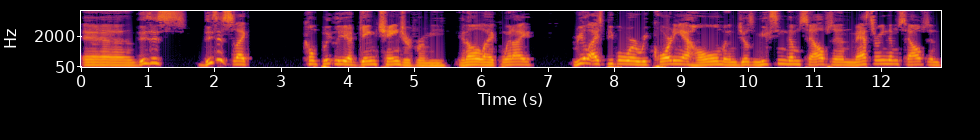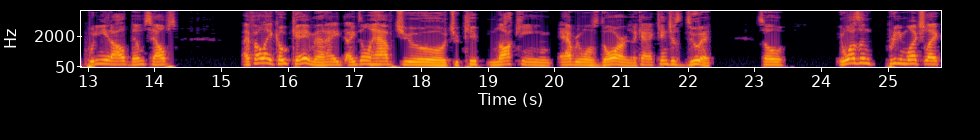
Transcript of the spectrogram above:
and this is this is like completely a game changer for me you know like when i realized people were recording at home and just mixing themselves and mastering themselves and putting it out themselves i felt like okay man i i don't have to to keep knocking everyone's doors can i can just do it so it wasn't pretty much like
